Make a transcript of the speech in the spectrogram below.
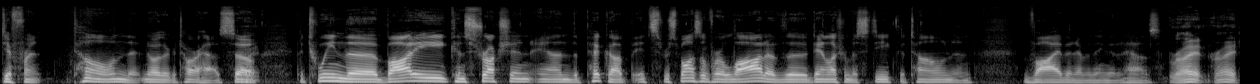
different tone that no other guitar has. So Right. between the body construction and the pickup, it's responsible for a lot of the Danelectro mystique, the tone and vibe and everything that it has. Right, right.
